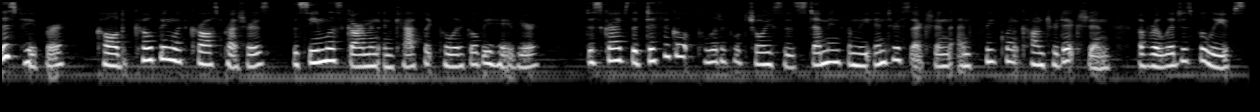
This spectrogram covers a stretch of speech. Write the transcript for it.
This paper, called Coping with Cross Pressures The Seamless Garment in Catholic Political Behavior, describes the difficult political choices stemming from the intersection and frequent contradiction of religious beliefs,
